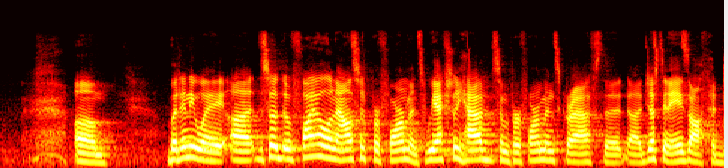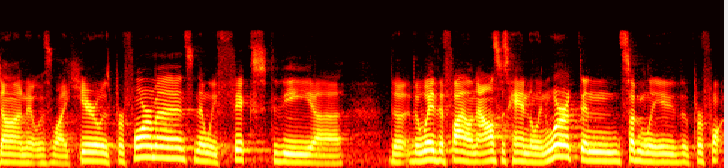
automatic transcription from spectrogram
um, but anyway, uh, so the file analysis performance, we actually had some performance graphs that uh, Justin Azoff had done. It was like, here was performance, and then we fixed the, uh, the, the way the file analysis handling worked, and suddenly the perform,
